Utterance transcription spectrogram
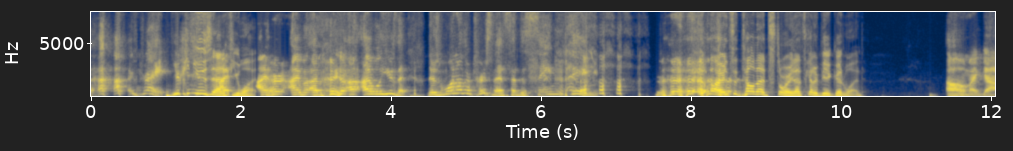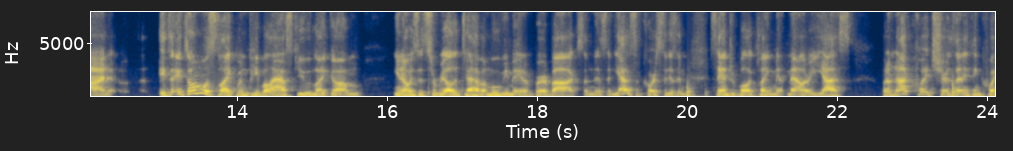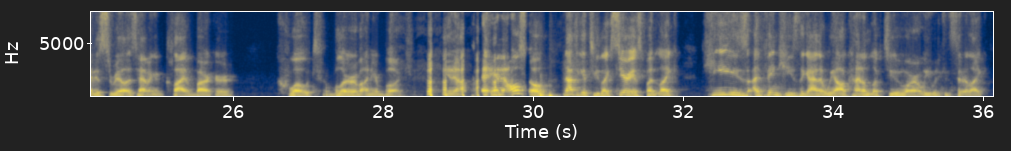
Great. You can use that if you want. I heard. I, I, I will use that. There's one other person that said the same thing. All right, so tell that story. That's got to be a good one. Oh my god, it's it's almost like when people ask you like, um, you know, is it surreal to have a movie made of Bird Box and this and yes, of course it is. And Sandra Bullock playing Mallory, yes, but I'm not quite sure there's anything quite as surreal as having a Clive Barker quote blurb on your book. You know, and, and also not to get too like serious, but like he's, I think he's the guy that we all kind of look to, or we would consider like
